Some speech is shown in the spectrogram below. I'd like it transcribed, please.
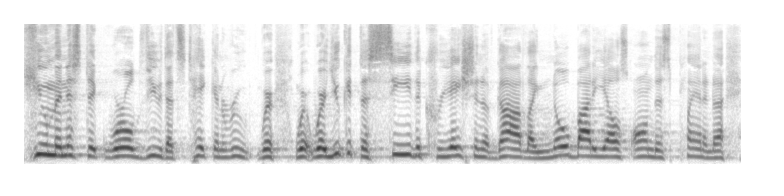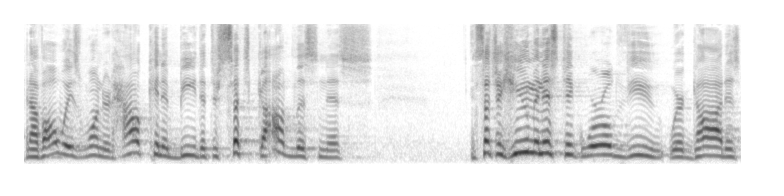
humanistic worldview that's taken root, where, where, where you get to see the creation of God like nobody else on this planet. And I've always wondered how can it be that there's such godlessness and such a humanistic worldview where God is,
